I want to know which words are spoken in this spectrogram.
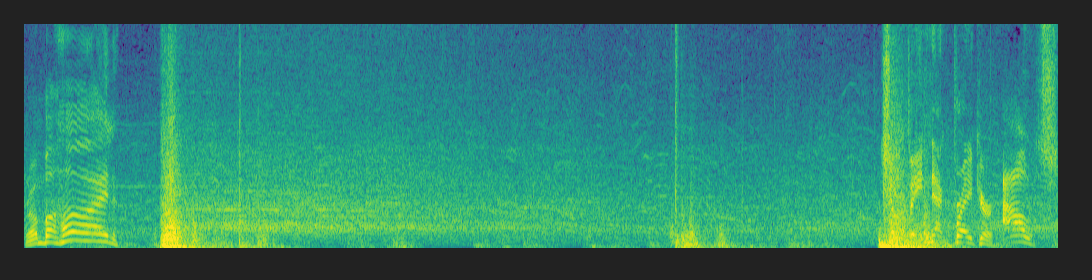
From behind. Jumping neck breaker. Ouch.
